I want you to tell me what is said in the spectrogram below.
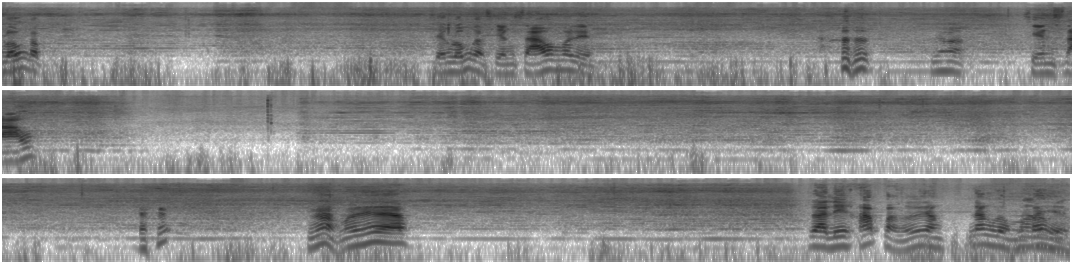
สียงล้มกับ เสียงล้มกับเสียงสาวเขาเลยเนี่ยเสียงสาว นะมานี่แล้วสวัสดีครับฝั่งนี้ยังนั่งลงมาก็เห็น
